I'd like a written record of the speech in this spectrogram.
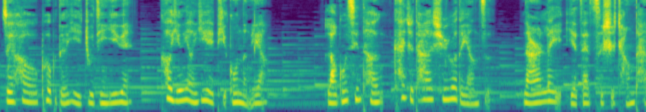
最后迫不得已住进医院，靠营养液提供能量。老公心疼，看着她虚弱的样子，男儿泪也在此时长叹。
